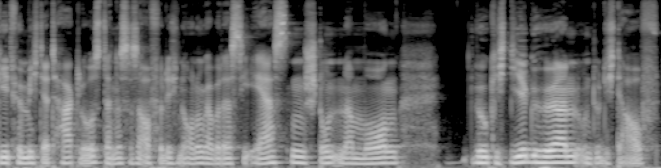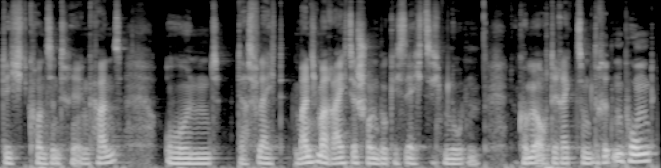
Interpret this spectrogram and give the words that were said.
geht für mich der Tag los, dann ist das auch völlig in Ordnung. Aber dass die ersten Stunden am Morgen wirklich dir gehören und du dich da auf dich konzentrieren kannst. Und das vielleicht, manchmal reicht es schon wirklich 60 Minuten. Da kommen wir auch direkt zum dritten Punkt.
